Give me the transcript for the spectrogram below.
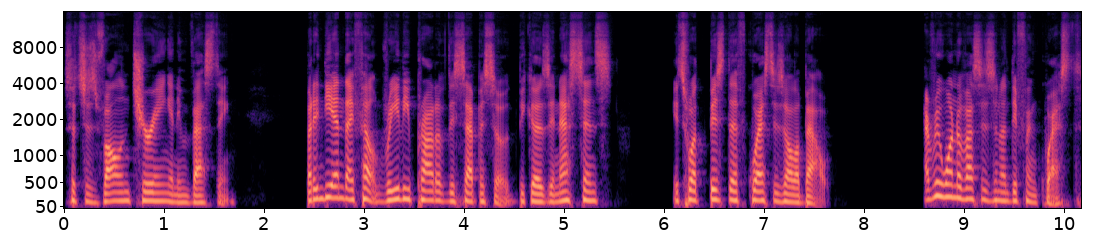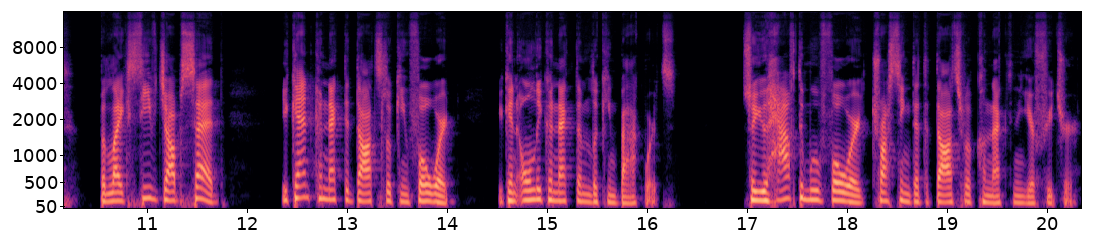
such as volunteering and investing. But in the end, I felt really proud of this episode because, in essence, it's what BizDev Quest is all about Every one of us is on a different quest. But like Steve Jobs said, you can't connect the dots looking forward. You can only connect them looking backwards. So you have to move forward, trusting that the dots will connect in your future.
